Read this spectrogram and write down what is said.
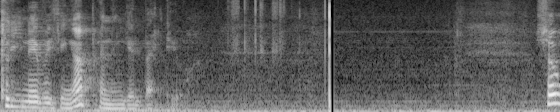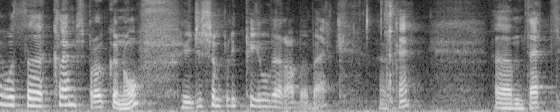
clean everything up and then get back to you. So with the clamps broken off, you just simply peel the rubber back, okay? Um, that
